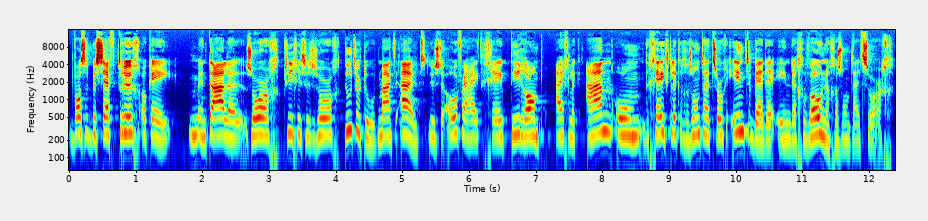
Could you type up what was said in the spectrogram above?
was het besef terug: oké, mentale zorg, psychische zorg doet ertoe. Het maakt uit. Dus de overheid greep die ramp eigenlijk aan om de geestelijke gezondheidszorg in te bedden in de gewone gezondheidszorg.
